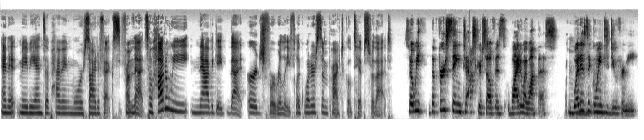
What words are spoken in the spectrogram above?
and it maybe ends up having more side effects from that. So how do we navigate that urge for relief? Like what are some practical tips for that? So we the first thing to ask yourself is why do I want this? Mm-hmm. What is mm-hmm. it going to do for me?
